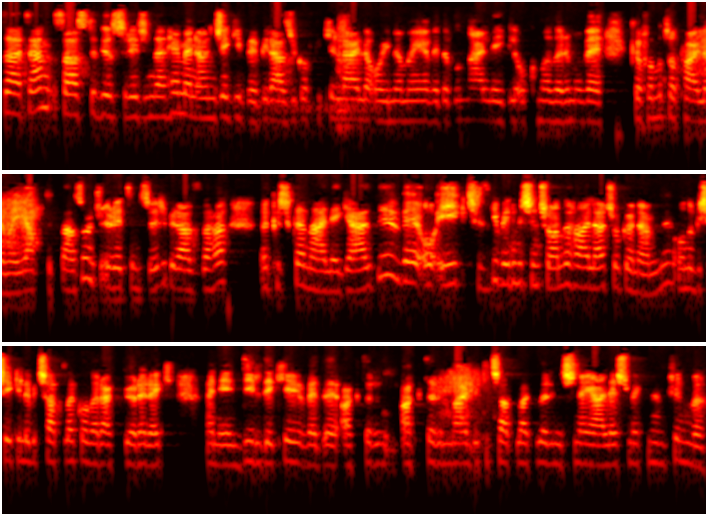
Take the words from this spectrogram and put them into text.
zaten sağ stüdyo sürecinden hemen önce gibi birazcık o fikirlerle oynamaya ve de bunlarla ilgili okumalarımı ve kafamı toparlamayı yaptıktan sonra üretim süreci biraz daha akışkan hale geldi ve o eğik çizgi benim için şu anda hala çok önemli önemli. Onu bir şekilde bir çatlak olarak görerek hani dildeki ve de aktarım, aktarımlardaki çatlakların içine yerleşmek mümkün mü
